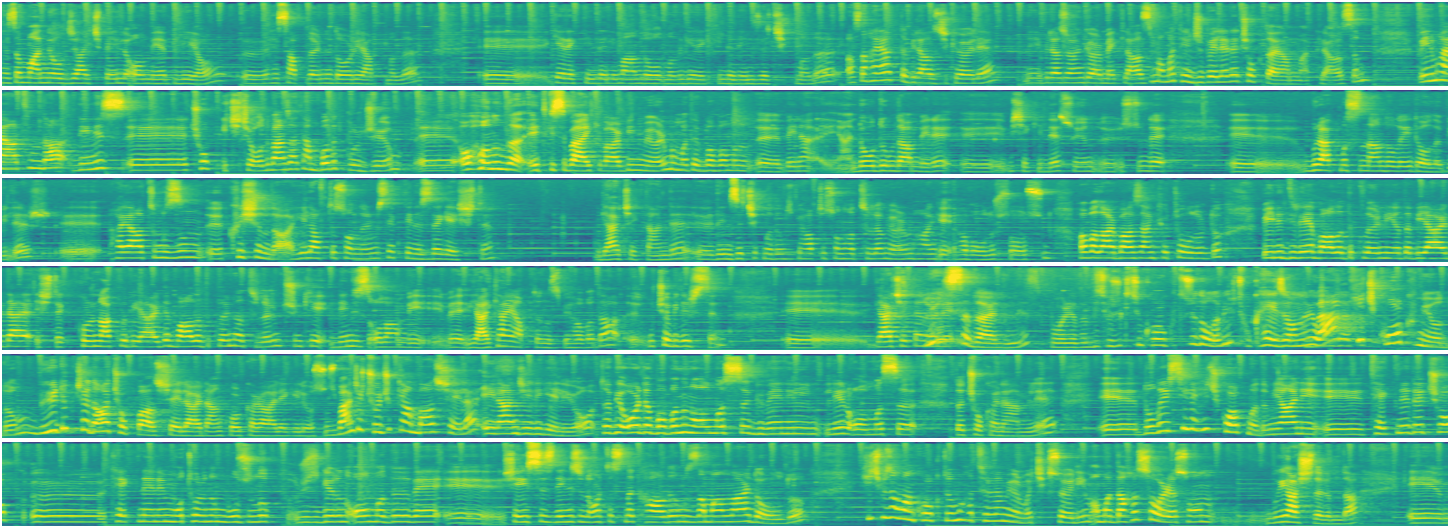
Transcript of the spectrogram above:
ne zaman ne olacağı hiç belli olmayabiliyor. Ee, hesaplarını doğru yapmalı. E, gerektiğinde limanda olmalı, gerektiğinde denize çıkmalı. Aslında hayat da birazcık öyle. E, biraz öngörmek lazım ama tecrübelere çok dayanmak lazım. Benim hayatımda deniz e, çok iç içe oldu. Ben zaten balık burcuyum. E, onun da etkisi belki var bilmiyorum ama tabii babamın e, beni yani doğduğumdan beri e, bir şekilde suyun e, üstünde e, bırakmasından dolayı da olabilir. E, hayatımızın e, kışın dahil hafta sonlarımız hep denizde geçti. Gerçekten de e, denize çıkmadığımız bir hafta sonu hatırlamıyorum hangi hava olursa olsun. Havalar bazen kötü olurdu. Beni direğe bağladıklarını ya da bir yerde işte korunaklı bir yerde bağladıklarını hatırlarım. Çünkü deniz olan bir ve yelken yaptığınız bir havada e, uçabilirsin. E, gerçekten Ne öyle. hissederdiniz bu arada? Bir çocuk için korkutucu da olabilir, çok heyecanlı ve olacak. Ben hiç korkmuyordum. Büyüdükçe daha çok bazı şeylerden korkar hale geliyorsunuz. Bence çocukken bazı şeyler eğlenceli geliyor. Tabii orada babanın olması, güvenilir olması da çok önemli. E, dolayısıyla hiç korkmadım. Yani e, teknede çok e, teknenin motorunun bozulup rüzgarın olmadığı ve e, şeysiz denizin ortasında kaldığımız zamanlar da oldu. Hiçbir zaman korktuğumu hatırlamıyorum açık söyleyeyim ama daha sonra son bu yaşlarımda e,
